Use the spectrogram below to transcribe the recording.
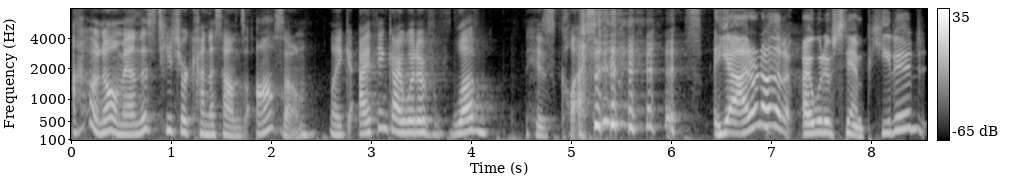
I don't know, man. This teacher kind of sounds awesome. Like I think I would have loved his classes. Yeah, I don't know that I would have stampeded.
